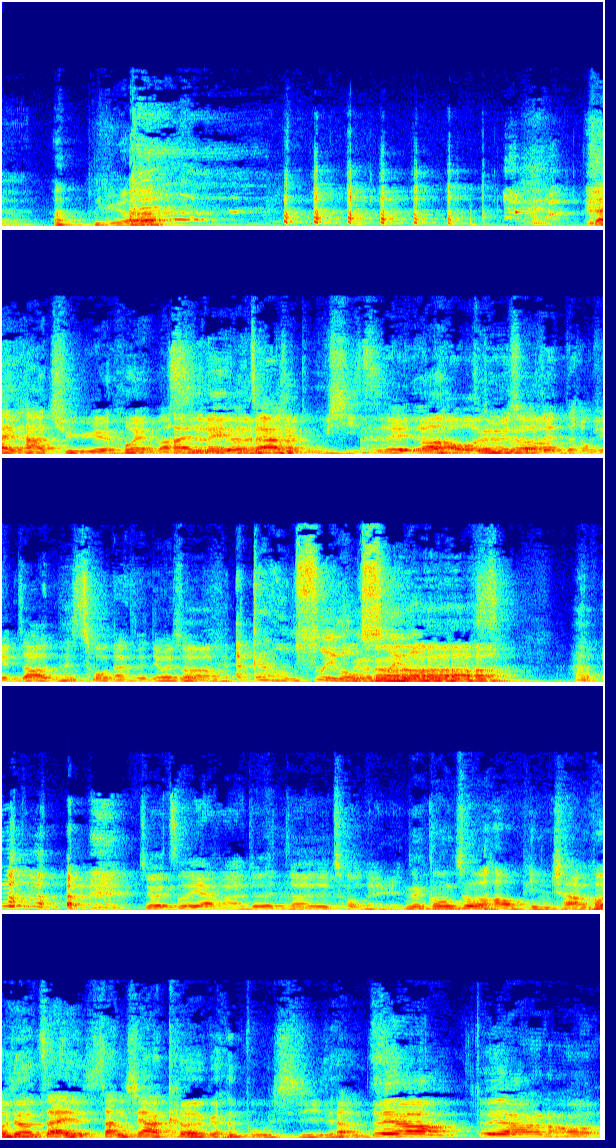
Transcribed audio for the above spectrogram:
儿，啊、女儿，载他去约会吗？之类的，载他去补习之类的。然后我就会说，人的同学，你知道那臭男生就会说，啊、干、啊、好睡咯，睡咯。就会这样啊，就是你知道，就臭男人。那工作好平常，我就在上下课跟补习这样子。对啊，对啊。然后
